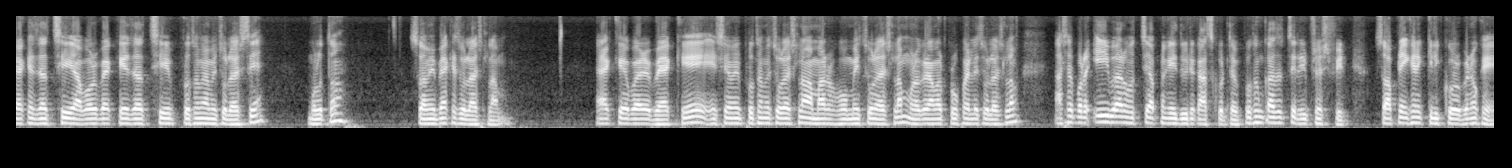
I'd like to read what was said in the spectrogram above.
ব্যাকে যাচ্ছি, আবার ব্যাকে যাচ্ছি, প্রথমে আমি চলে আসছি। মূলত? সো আমি ব্যাকে চলে আসলাম। একেবারে ব্যাকে এসে আমি প্রথমে চলে আসলাম, আমার হোমে চলে আসলাম, মনে করেন আমার প্রোফাইলে চলে আসলাম। আসার পরে এইবার হচ্ছে আপনাকে এই দুইটা কাজ করতে হবে। প্রথম কাজ হচ্ছে রিফ্রেশ ফিড সো আপনি এখানে ক্লিক করবেন ওকে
